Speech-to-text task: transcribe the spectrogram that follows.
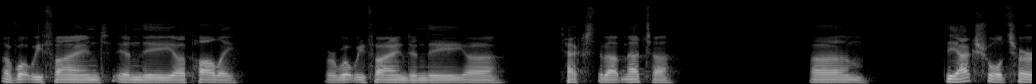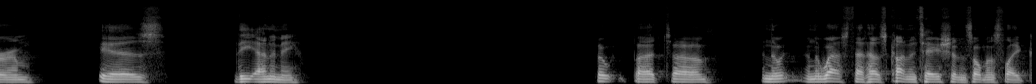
of what we find in the uh, Pali or what we find in the uh, text about metta. Um, the actual term is the enemy. But, but uh, in, the, in the West, that has connotations almost like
